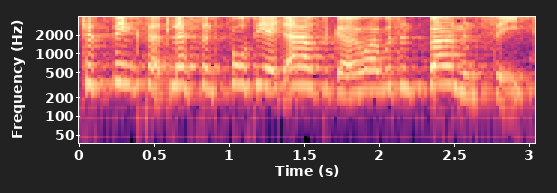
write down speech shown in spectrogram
To think that less than 48 hours ago I was in Bermondsey.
